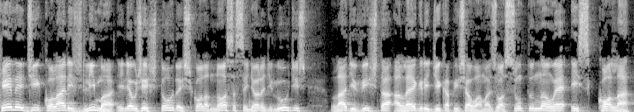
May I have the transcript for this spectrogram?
Kennedy Colares Lima, ele é o gestor da escola Nossa Senhora de Lourdes, lá de Vista Alegre de Capixauá. Mas o assunto não é escola,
